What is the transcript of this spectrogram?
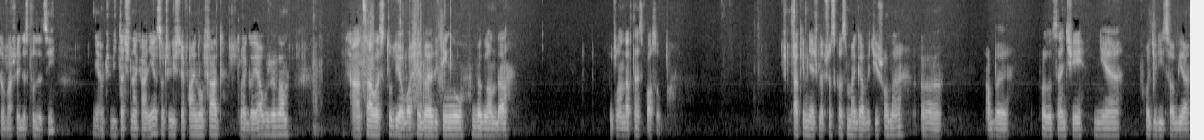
do Waszej dyspozycji. Nie wiem, czy widać na ekranie. Jest oczywiście Final Cut, którego ja używam. A całe studio właśnie do editingu wygląda wygląda w ten sposób. Całkiem nieźle. Wszystko jest mega wyciszone, e, aby producenci nie wchodzili sobie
